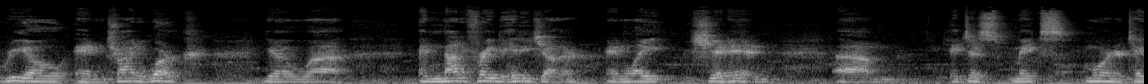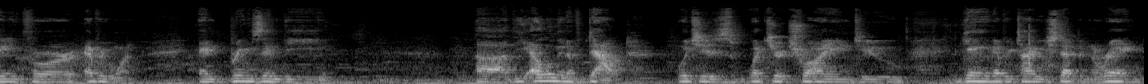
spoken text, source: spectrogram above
real and try to work, you know, uh, and not afraid to hit each other and lay shit in, um, it just makes more entertaining for everyone and brings in the uh, the element of doubt, which is what you're trying to gain every time you step in the ring.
